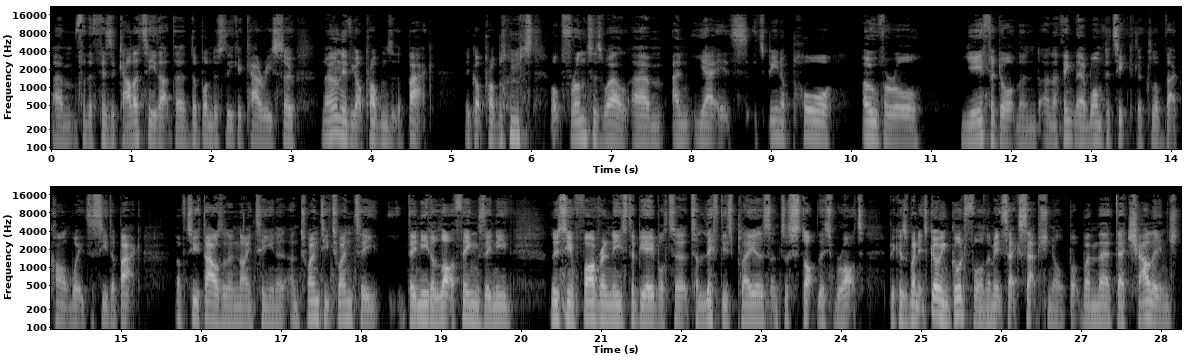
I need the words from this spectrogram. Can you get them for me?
um, for the physicality that the, the Bundesliga carries. So not only have they got problems at the back, they've got problems up front as well. Um, and yeah, it's it's been a poor overall year for Dortmund, and I think they're one particular club that can't wait to see the back of 2019 and 2020. They need a lot of things. They need Lucien Favre needs to be able to to lift his players and to stop this rot because when it's going good for them, it's exceptional. But when they're they're challenged,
